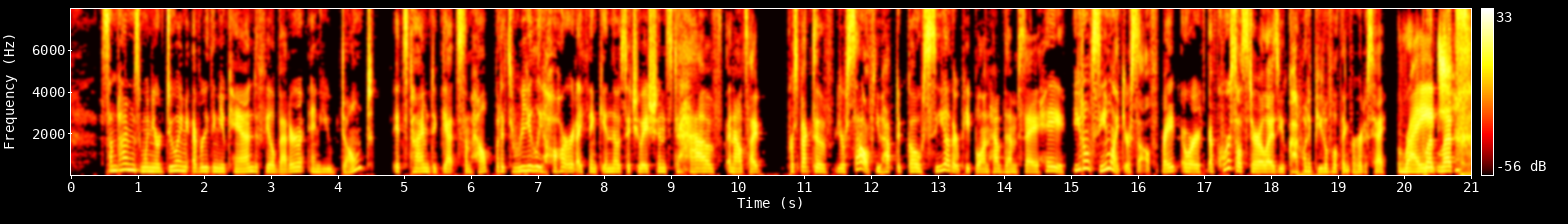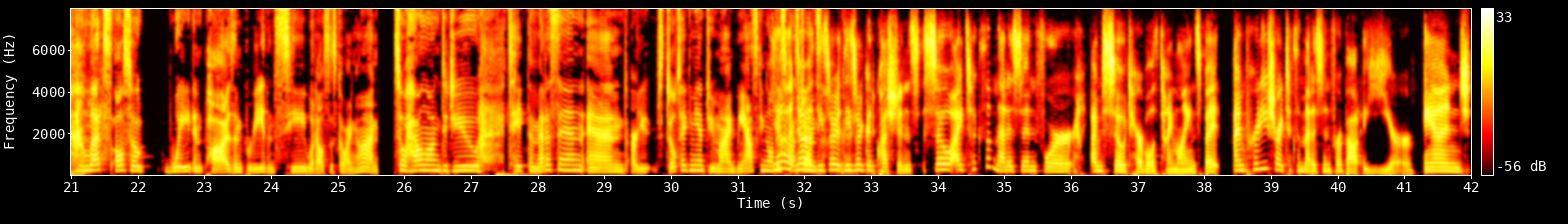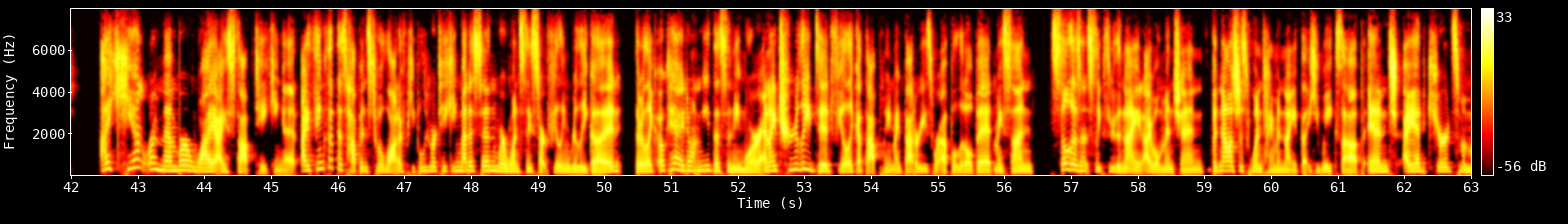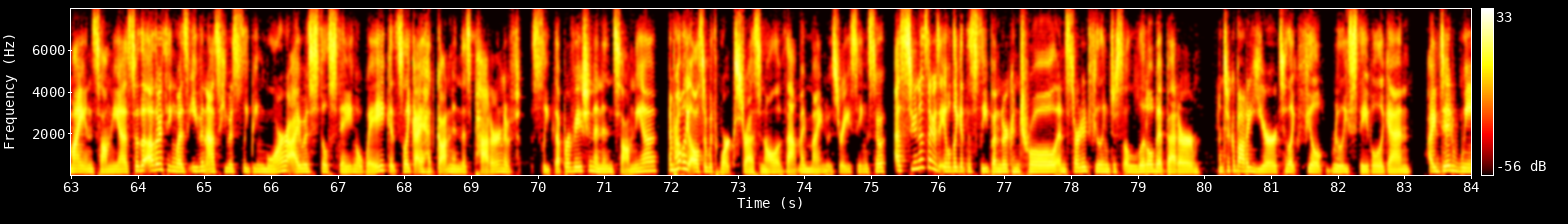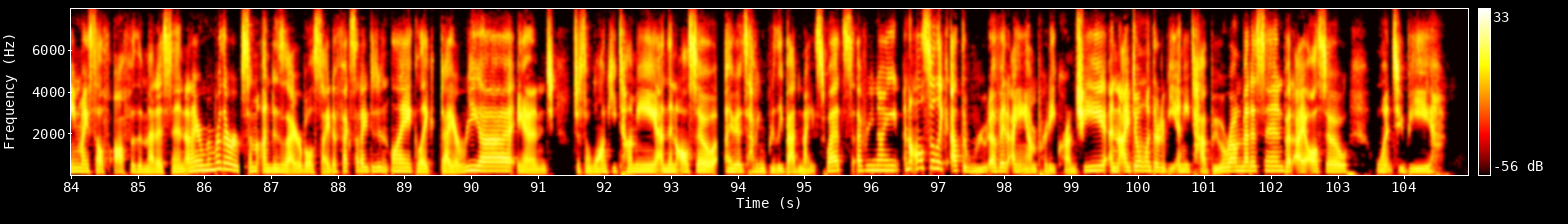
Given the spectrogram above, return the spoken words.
sometimes when you're doing everything you can to feel better and you don't, it's time to get some help. But it's really hard, I think, in those situations to have an outside perspective yourself. You have to go see other people and have them say, Hey, you don't seem like yourself, right? Or of course I'll sterilize you. God, what a beautiful thing for her to say. Right. But let's let's also wait and pause and breathe and see what else is going on. So, how long did you take the medicine, and are you still taking it? Do you mind me asking all yeah, these questions? No, these are these are good questions. So, I took the medicine for. I'm so terrible with timelines, but I'm pretty sure I took the medicine for about a year, and I can't remember why I stopped taking it. I think that this happens to a lot of people who are taking medicine, where once they start feeling really good, they're like, okay, I don't need this anymore. And I truly did feel like at that point, my batteries were up a little bit. My son still doesn't sleep through the night, I will mention, but now it's just one time a night that he wakes up. And I had cured some of my insomnia. So the other thing was, even as he was sleeping more, I was still staying awake. It's like I had gotten in this pattern of sleep deprivation and insomnia. And probably also with work stress and all of that, my mind was racing. So as soon as I was able to get the sleep under control and started feeling just a little bit better, it took about a year to like feel really stable again. I did wean myself off of the medicine. And I remember there were some undesirable side effects that I didn't like, like diarrhea and just a wonky tummy. And then also, I was having really bad night sweats every night. And also, like at the root of it, I am pretty crunchy. And I don't want there to be any taboo around medicine, but I also want to be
